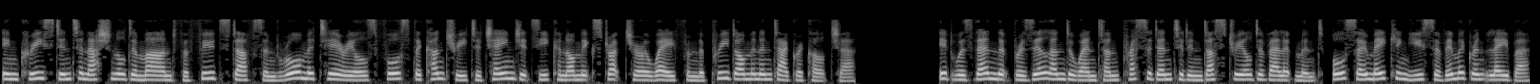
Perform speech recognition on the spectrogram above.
Increased international demand for foodstuffs and raw materials forced the country to change its economic structure away from the predominant agriculture. It was then that Brazil underwent unprecedented industrial development, also making use of immigrant labor,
